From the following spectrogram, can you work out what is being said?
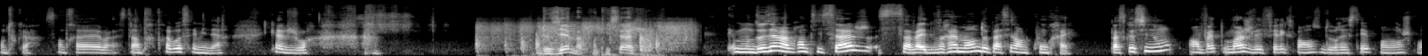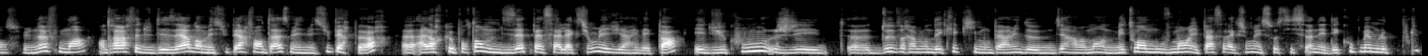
en tout cas. C'est un très, voilà, c'était un très très beau séminaire. Quatre jours. Deuxième apprentissage. Et mon deuxième apprentissage, ça va être vraiment de passer dans le concret. Parce que sinon, en fait, moi, je l'ai fait l'expérience de rester pendant, je pense, neuf mois en traversée du désert dans mes super fantasmes et mes super peurs. Euh, alors que pourtant, on me disait de passer à l'action, mais j'y arrivais pas. Et du coup, j'ai euh, deux vraiment déclics qui m'ont permis de me dire à un moment, mets-toi en mouvement et passe à l'action et saucissonne et découpe même le plus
